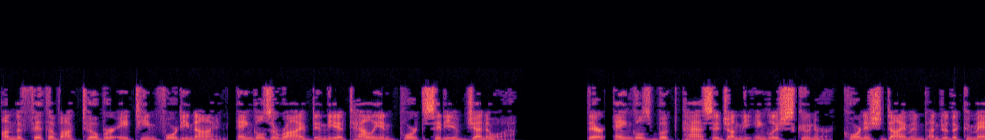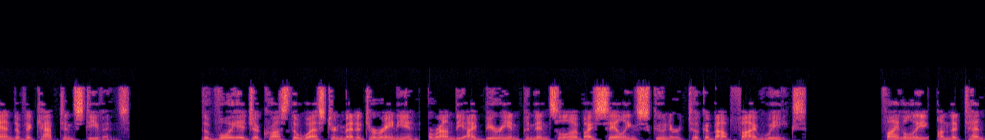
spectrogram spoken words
On 5 October 1849, Engels arrived in the Italian port city of Genoa. There, Engels booked passage on the English schooner, Cornish Diamond under the command of a Captain Stevens. The voyage across the western Mediterranean, around the Iberian Peninsula by sailing schooner took about five weeks. Finally, on 10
